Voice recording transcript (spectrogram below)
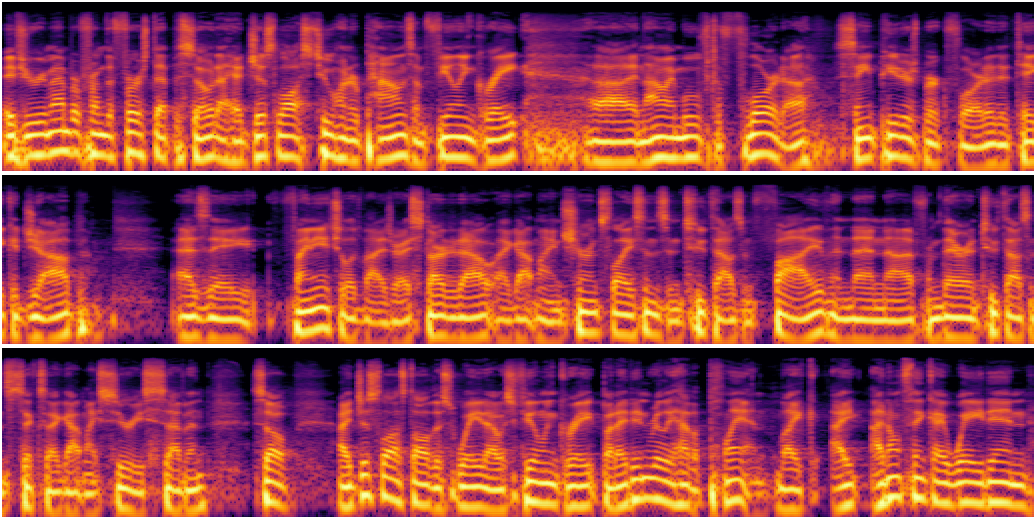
if you remember from the first episode, I had just lost 200 pounds. I'm feeling great. Uh, now I moved to Florida, St. Petersburg, Florida, to take a job as a financial advisor. I started out, I got my insurance license in 2005, and then uh, from there in 2006, I got my Series 7. So I just lost all this weight. I was feeling great, but I didn't really have a plan. Like, I, I don't think I weighed in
